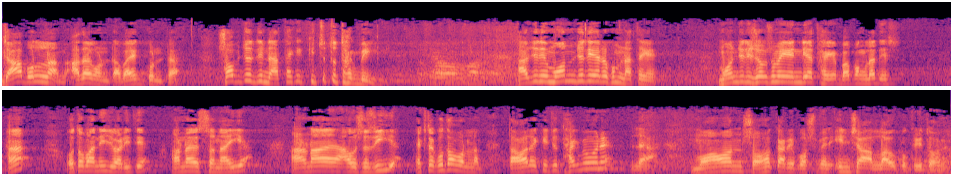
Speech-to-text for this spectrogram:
যা বললাম, আধা ঘণ্টা বা এক ঘণ্টা, সব যদি না থাকে, কিছু তো থাকবেই। আর যদি মন যদি এরকম না থাকে, মন যদি সবসময় ইন্ডিয়া থাকে বা বাংলাদেশ হ্যাঁ? অথবা নিজ বাড়িতে, আর নয় সোনাইয়া, আর নয় একটা কথা বললাম, তাহলে কিছু থাকবে মনে? মন সহকারে বসবেন ইনশা আল্লাহ উপকৃত হবেন।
